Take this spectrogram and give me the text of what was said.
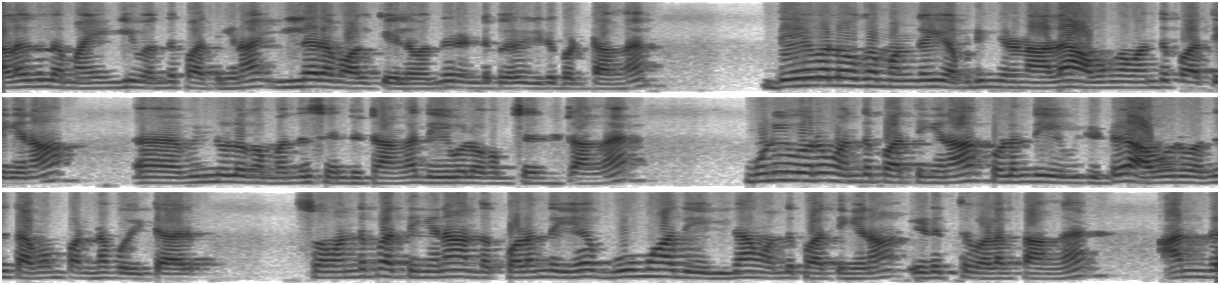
அழகுல மயங்கி வந்து பாத்தீங்கன்னா இல்லற வாழ்க்கையில வந்து ரெண்டு பேரும் ஈடுபட்டாங்க. தேவலோக மங்கை அப்படிங்கிறனால அவங்க வந்து பாத்தீங்கன்னா விண்ணுலகம் வந்து சென்றுட்டாங்க தேவலோகம் சென்றுட்டாங்க. முனிவரும் வந்து பார்த்தீங்கன்னா குழந்தையை விட்டுட்டு அவர் வந்து தவம் பண்ண போயிட்டாரு. ஸோ வந்து பார்த்தீங்கன்னா அந்த குழந்தைய பூமாதேவி தான் வந்து பார்த்தீங்கன்னா எடுத்து வளர்த்தாங்க. அந்த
